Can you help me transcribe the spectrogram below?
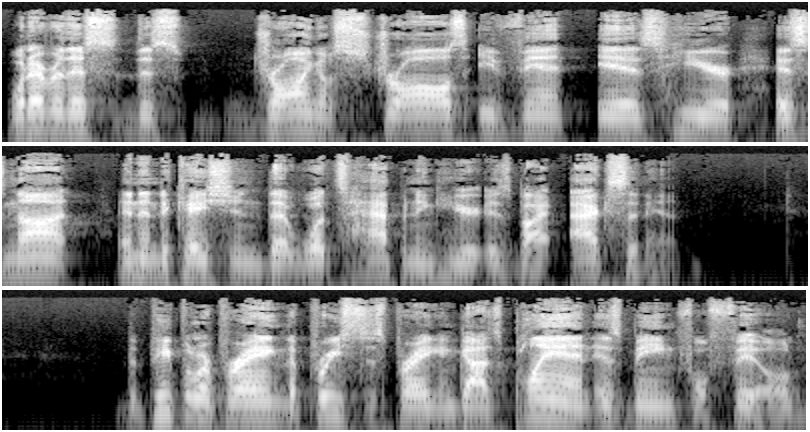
whatever this, this drawing of straws event is here is not an indication that what's happening here is by accident. The people are praying, the priest is praying, and God's plan is being fulfilled.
